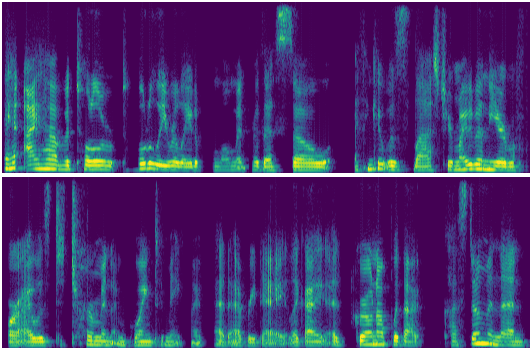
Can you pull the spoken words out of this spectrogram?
I have a total totally relatable moment for this so i think it was last year might have been the year before i was determined i'm going to make my bed every day. Like i had grown up with that custom and then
